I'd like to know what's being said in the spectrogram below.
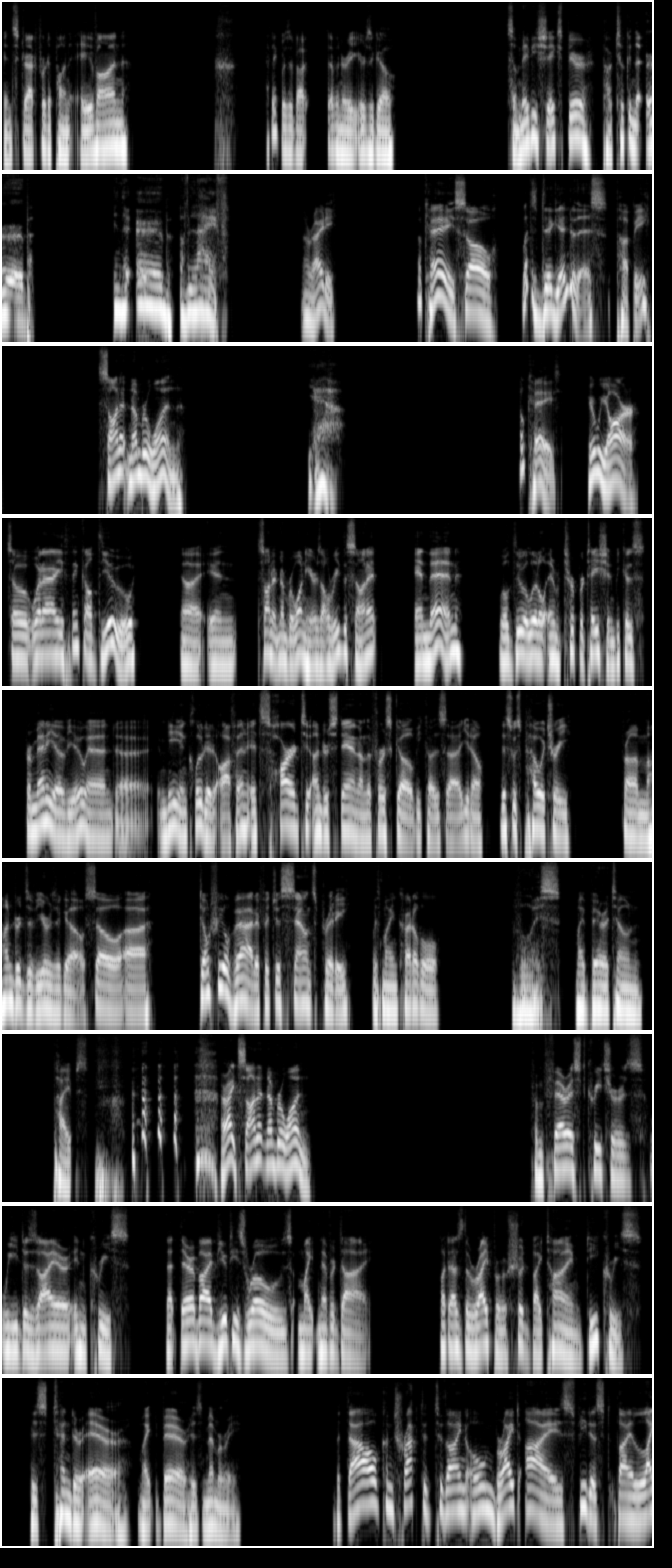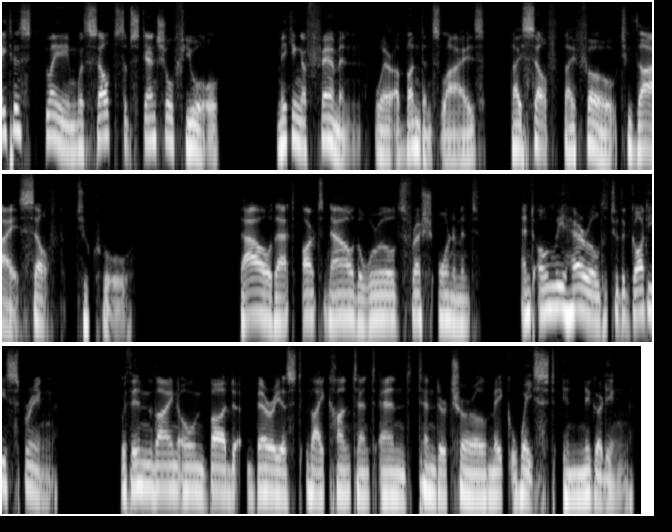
in Stratford upon Avon. I think it was about seven or eight years ago. So maybe Shakespeare partook in the herb, in the herb of life. All righty. Okay, so let's dig into this puppy. Sonnet number one. Yeah. Okay, here we are. So, what I think I'll do uh, in sonnet number one here is I'll read the sonnet and then we'll do a little interpretation because for many of you, and uh, me included often, it's hard to understand on the first go because, uh, you know, this was poetry from hundreds of years ago. So, uh, don't feel bad if it just sounds pretty with my incredible voice my baritone pipes. All right, sonnet number one. From fairest creatures we desire increase, that thereby beauty's rose might never die, but as the riper should by time decrease, his tender heir might bear his memory. But thou, contracted to thine own bright eyes, feedest thy lightest flame with self substantial fuel, making a famine where abundance lies, thyself thy foe, to thyself too cruel. Thou that art now the world's fresh ornament, and only herald to the gaudy spring, Within thine own bud buryest thy content, and tender churl make waste in niggarding.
